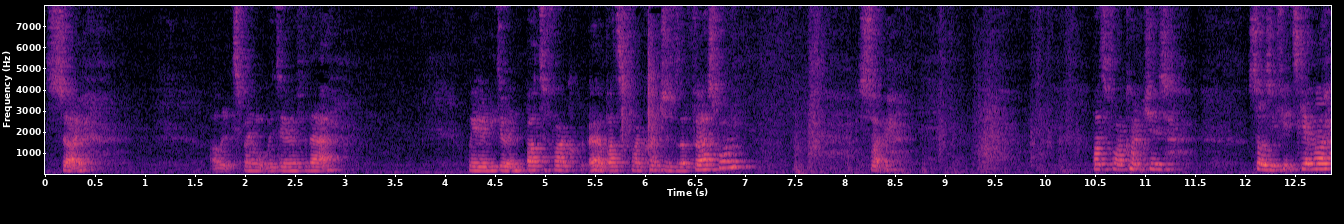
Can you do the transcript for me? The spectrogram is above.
So, I will explain what we're doing for that. We're going to be doing butterfly, uh, butterfly crunches for the first one. So, butterfly crunches, soles your feet together,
